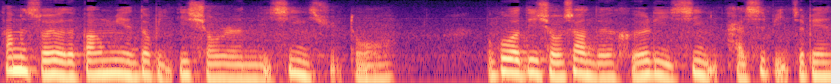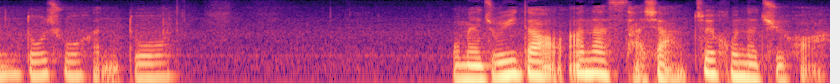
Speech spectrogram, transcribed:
他们所有的方面都比地球人理性许多。不过，地球上的合理性还是比这边多出很多。”我没注意到阿纳斯塔夏最后那句话，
